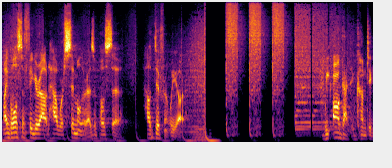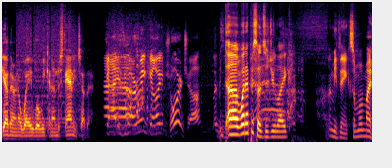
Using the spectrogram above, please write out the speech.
My goal is to figure out how we're similar as opposed to how different we are. We all got to come together in a way where we can understand each other. Guys, where are we going? Georgia. uh, what episodes did you like Let me think. Some of my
